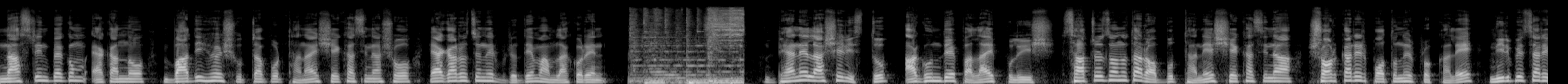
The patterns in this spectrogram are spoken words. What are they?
নাসরিন বেগম একান্ন বাদী হয়ে সূত্রাপুর থানায় শেখ হাসিনা সহ এগারো জনের বিরুদ্ধে মামলা করেন। ভ্যানে লাশের স্তূপ আগুন দিয়ে পালায় পুলিশ। ছাত্র জনতার অভ্যুত্থানে শেখ হাসিনা সরকারের পতনের প্রকালে নির্বিচারে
